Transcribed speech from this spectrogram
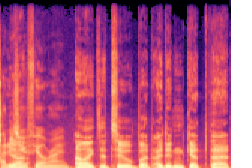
How did Yeah. you feel, Ryan? I liked it too, but I didn't get that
